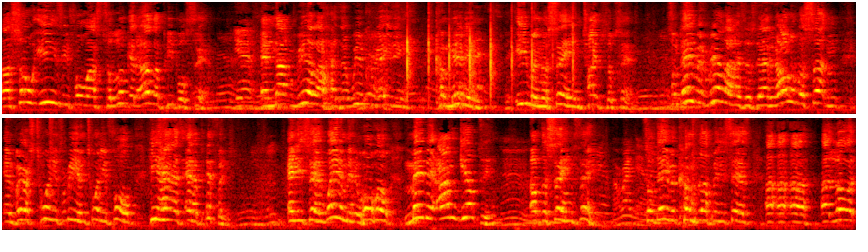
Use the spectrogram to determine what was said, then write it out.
uh, so easy for us to look at other people's sin Yes. and not realize that we're creating, committing even the same types of sin. So David realizes that, and all of a sudden, in verse 23 and 24, he has an epiphany. And he says, wait a minute, whoa, whoa, maybe I'm guilty of the same thing. All right now. So David comes up and he says, uh, uh, uh, uh, Lord,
